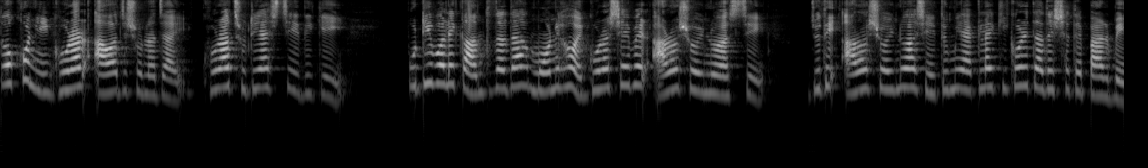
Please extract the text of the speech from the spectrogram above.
তখনই ঘোড়ার আওয়াজ শোনা যায়। ঘোড়া ছুটে আসছে এদিকেই। পুটি বলে, কান্ত দাদা, মনে হয় গোড়া সাহেবের আরও সৈন্য আসছে। যদি আরও সৈন্য আসে, তুমি একলা কি করে তাদের সাথে পারবে?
